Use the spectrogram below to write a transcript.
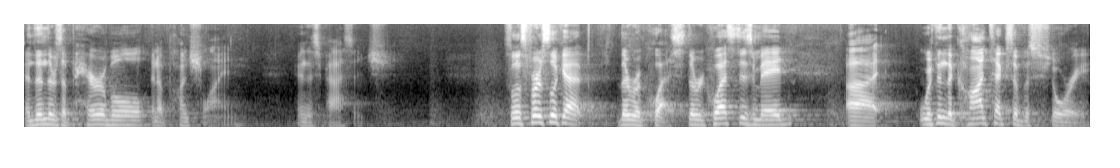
And then there's a parable and a punchline in this passage. So let's first look at the request. The request is made uh, within the context of a story.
